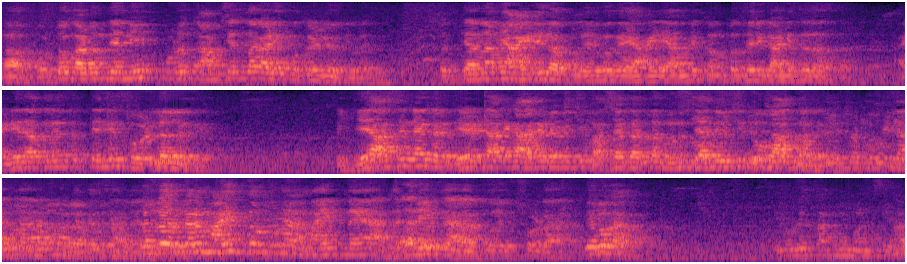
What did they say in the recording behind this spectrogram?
हा, फोटो काढून त्यांनी पुढे कामशेतला गाडी पकडली होती माझी तर त्यांना मी आयडी दाखवलं हे बघा आयडी आमच्या कंपल्सरी गाडीतच असतात. आयडी दाखवल्यानंतर त्यांनी सोडलं लगेच. हे असे नाही करत. हे डायरेक्ट आर्य रवीची भाषा करतात म्हणून त्या दिवशी तो वाद झाला. माहीत नव्हतं ना. माहीत नाही. आता ठीक झाला. तो एक छोडा हे बघा. एवढे चांगली माणसं. हा.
